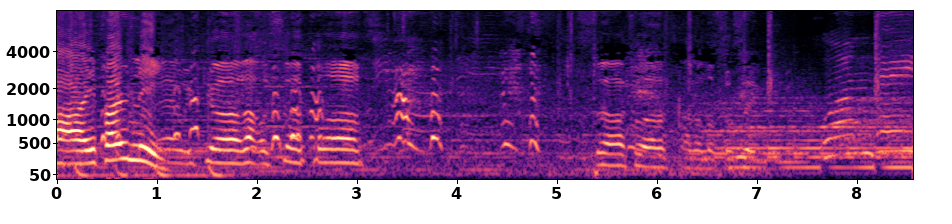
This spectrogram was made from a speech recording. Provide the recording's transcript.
Oh, if only. There we go, that was so close. so close. I'd love to see. One day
